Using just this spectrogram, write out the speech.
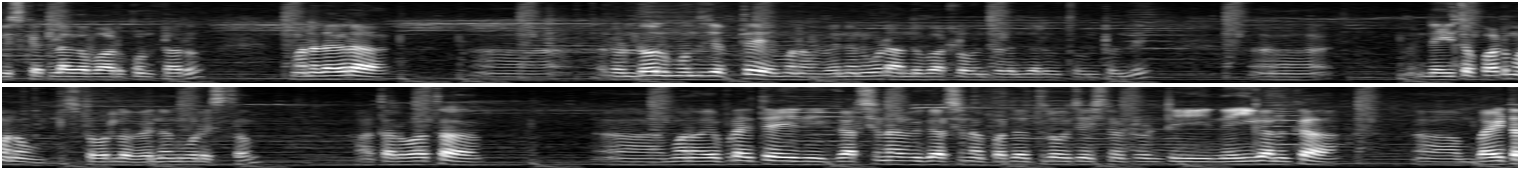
బిస్కెట్ లాగా వాడుకుంటున్నారు. మన దగ్గర రెండు రోజుల ముందు చెప్తే మనం వెన్నను కూడా అందుబాటులో ఉంచడం జరుగుతుంటుంది నెయ్యితో పాటు మనం స్టోర్లో వెన్నను కూడా ఇస్తాం. ఆ తర్వాత మనం ఎప్పుడైతే ఇది ఘర్షణ విఘర్షణ పద్ధతిలో చేసినటువంటి నెయ్యి కనుక బయట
